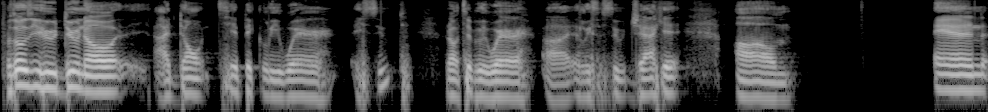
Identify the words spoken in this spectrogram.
for those of you who do know, I don't typically wear a suit. I don't typically wear uh, at least a suit jacket. Um, and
